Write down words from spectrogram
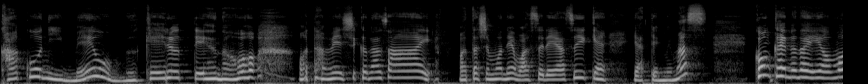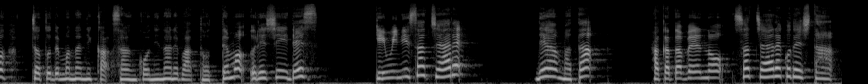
過去に目を向けるっていうのをお試しください。私もね忘れやすいけんやってみます。今回の内容もちょっとでも何か参考になればとっても嬉しいです。君に幸あれ。ではまた。博多弁の幸あれ子でした。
